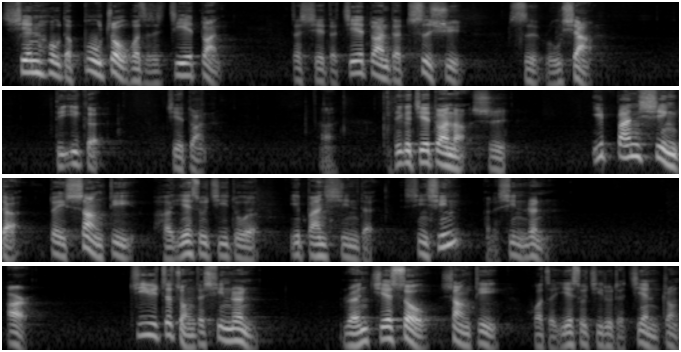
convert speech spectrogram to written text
先后的步骤或者是阶段，这些的阶段的次序是如下：第一个阶段啊，第一个阶段呢是一般性的。对上帝和耶稣基督的一般性的信心或者信任。二，基于这种的信任，人接受上帝或者耶稣基督的见证。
